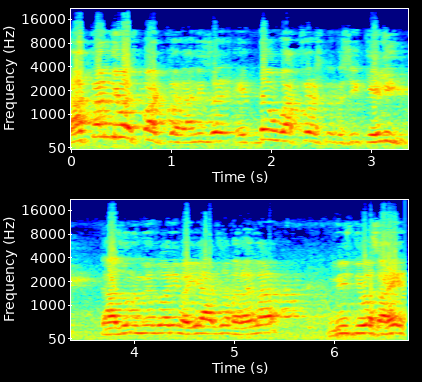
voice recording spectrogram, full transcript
रात्रंदिवस पाठ करा. आणि जर एकदम वाक्य रचना तशी केली तर अजून उमेदवारी भाई अर्ज भरायला वीस दिवस आहेत.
